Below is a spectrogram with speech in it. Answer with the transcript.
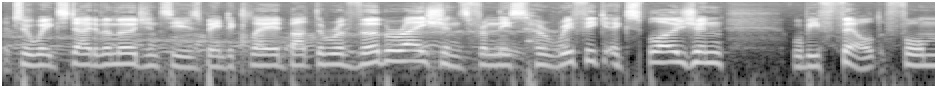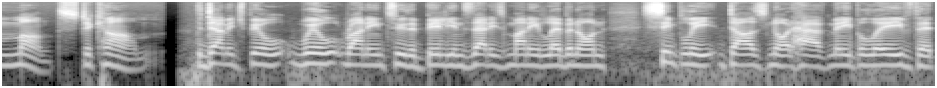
A two week state of emergency has been declared, but the reverberations from this horrific explosion will be felt for months to come. The damage bill will run into the billions. That is money Lebanon simply does not have. Many believe that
